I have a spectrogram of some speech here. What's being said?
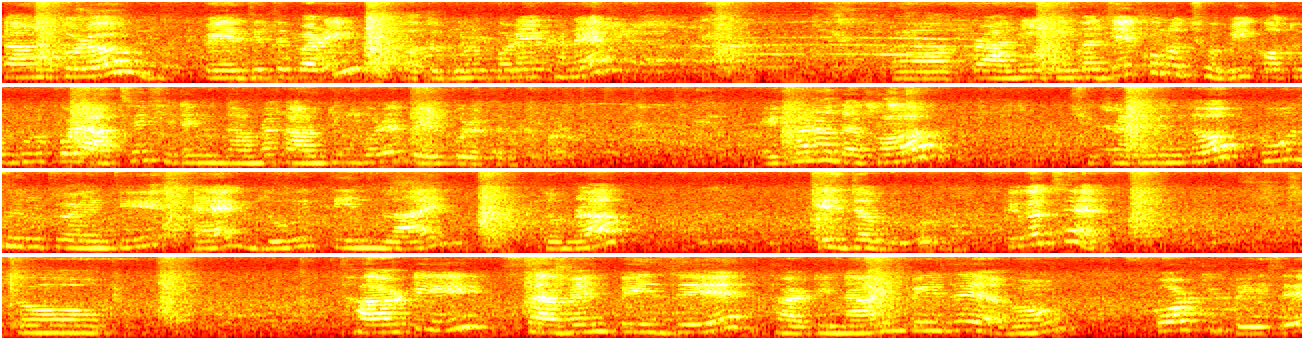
কাউন্ট করেও পেয়ে যেতে পারি কতগুলো করে এখানে। প্রাণী কিংবা যে কোনো ছবি কতগুলো করে আছে সেটা কিন্তু আমরা কাউন্টিং করে বের করে ফেলতে পারব। এখানেও দেখো, শিক্ষার্থীবৃন্দ টু জিরো টোয়েন্টি এক, দুই, তিন লাইন তোমরা এইচ ডাব্লিউ করব, ঠিক আছে? তো থার্টি সেভেন পেজে, থার্টি নাইন পেজে এবং ফোরটি পেজে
